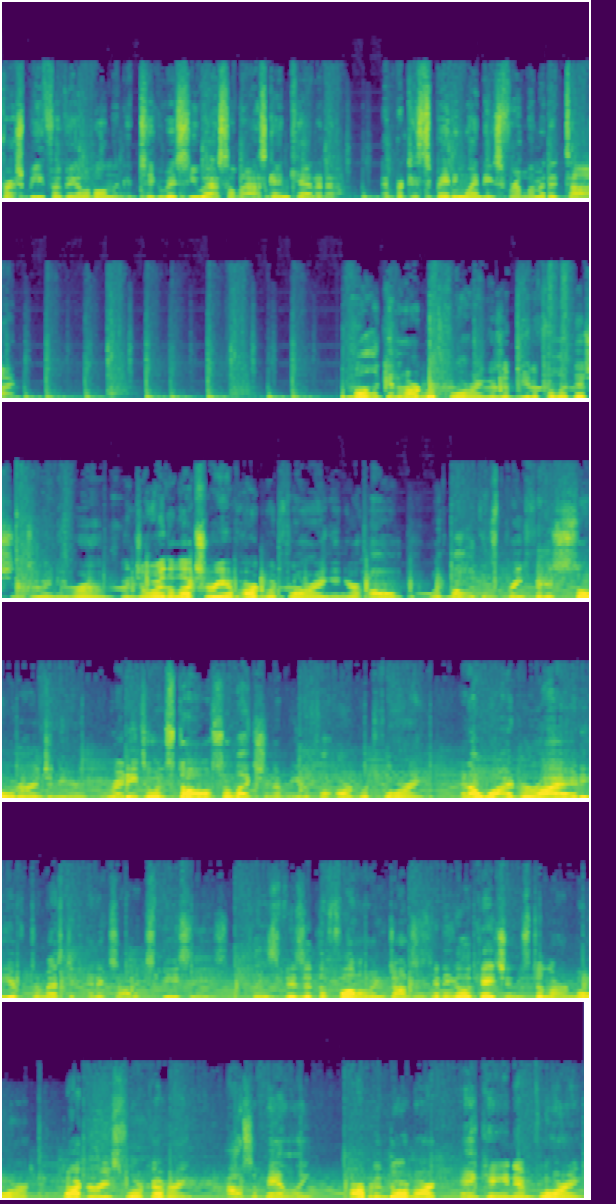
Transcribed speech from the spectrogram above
Fresh beef available in the contiguous U.S., Alaska, and Canada. At participating Wendy's for a limited time. Mullican Hardwood Flooring is a beautiful addition to any room. Enjoy the luxury of hardwood flooring in your home with Mullican's pre-finished sold or engineered, ready to install selection of beautiful hardwood flooring and a wide variety of domestic and exotic species. Please visit the following Johnson City locations to learn more. Dockery's Floor Covering, House of Paneling, Carpet and Door Mart, and K&M Flooring.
